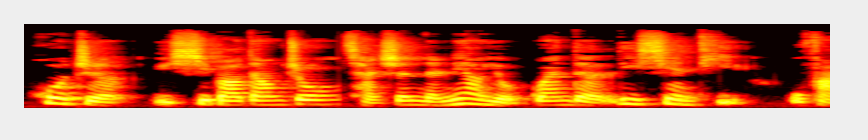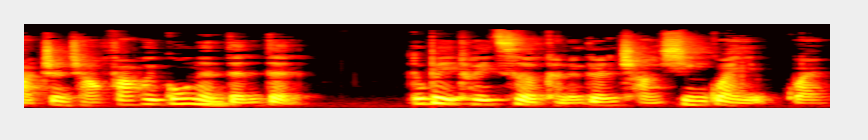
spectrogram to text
或者与细胞当中产生能量有关的粒线体无法正常发挥功能等等，都被推测可能跟长新冠有关。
